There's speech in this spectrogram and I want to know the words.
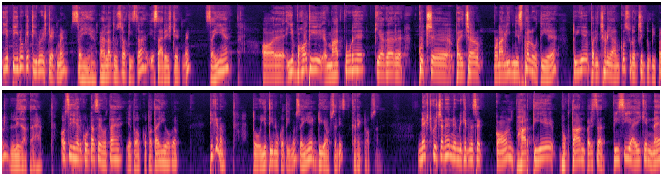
ये तीनों के तीनों स्टेटमेंट सही हैं। पहला, दूसरा, तीसरा, ये सारे स्टेटमेंट सही हैं। और ये बहुत ही महत्वपूर्ण है कि अगर कुछ परीक्षण प्रणाली निष्फल होती है तो ये परीक्षण यान को सुरक्षित दूरी पर ले जाता है। और श्री हरिकोटा से होता है, ये तो आपको पता ही होगा। ठीक है ना? तो ये तीनों का तीनों सही है। D option is correct option next question है, निम्नलिखित में से कौन भारतीय भुगतान परिषद पीसीआई के नए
